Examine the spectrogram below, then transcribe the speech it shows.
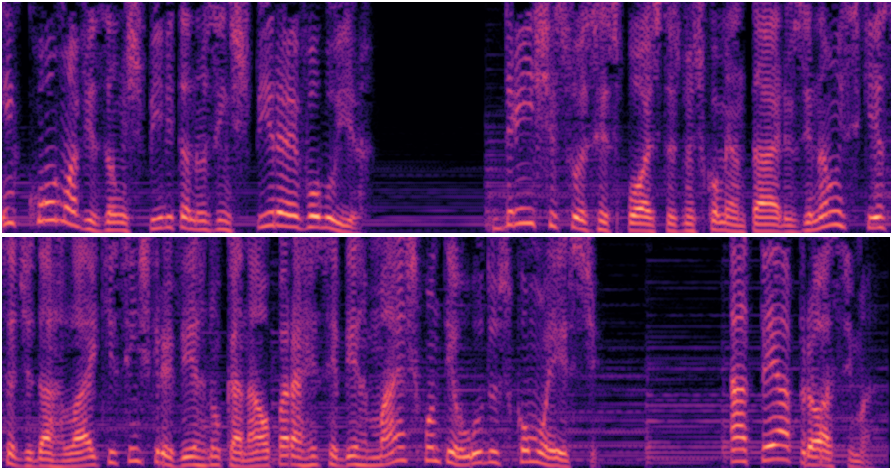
E como a visão espírita nos inspira a evoluir? Deixe suas respostas nos comentários e não esqueça de dar like e se inscrever no canal para receber mais conteúdos como este. Até a próxima!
